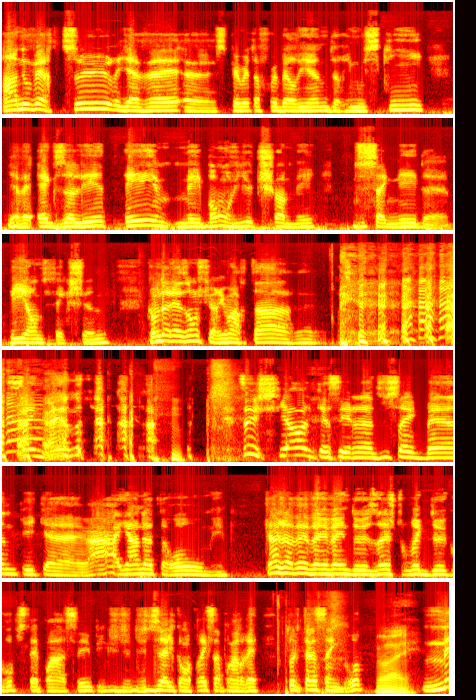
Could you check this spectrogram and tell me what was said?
En ouverture, il y avait euh, Spirit of Rebellion de Rimouski, il y avait Exolite et mes bons vieux chumés du Saguenay de Beyond Fiction. Comme de raison, je suis arrivé en retard. que, euh, cinq bands. tu sais, je chiale que c'est rendu cinq bands puis que ah, il y en a trop, mais quand j'avais 20-22 ans, je trouvais que deux groupes c'était pas assez, puis que je, je disais le contraire que ça prendrait tout le temps cinq groupes. Ouais. Mais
